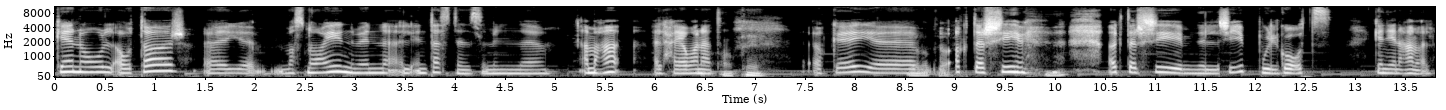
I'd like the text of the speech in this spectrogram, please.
كانوا الأوتار آه، ي- مصنوعين من ال intestines من آه، أمعاء الحيوانات. okay. okay يا لطيف. أكتر شيء أكتر شيء من ال sheep وال goats كان ينعمل.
